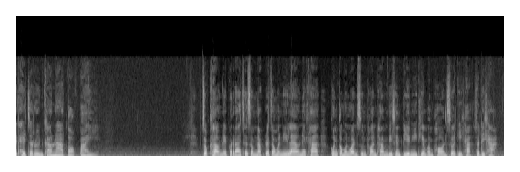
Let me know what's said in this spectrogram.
ศให้เจริญก้าวหน้าต่อไปจบข่าวในพระราชสำนักประจำวันนี้แล้วนะคะ คุณกมลวันสุนทรธรรมดิฉันปียนีเทียมอัมพร สวัสดีค่ะ สวัสดีค่ะ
